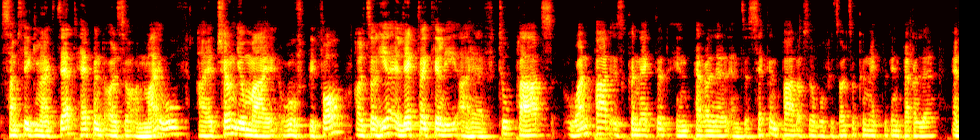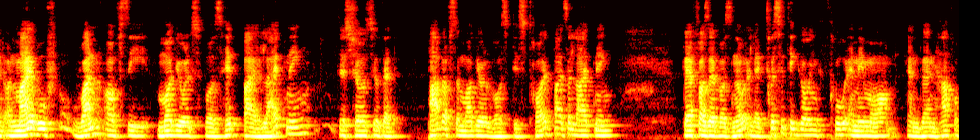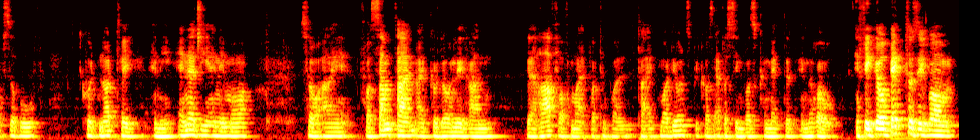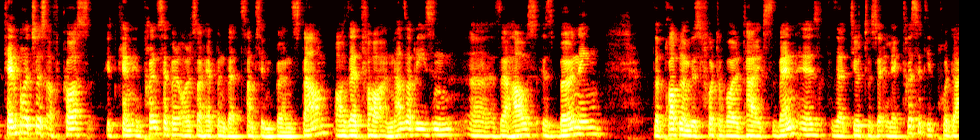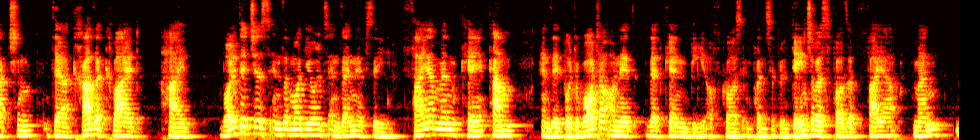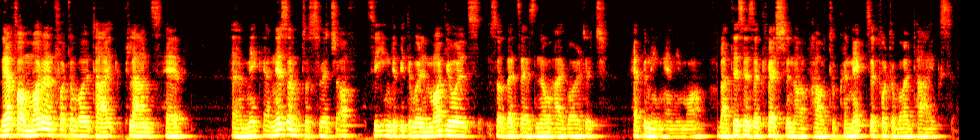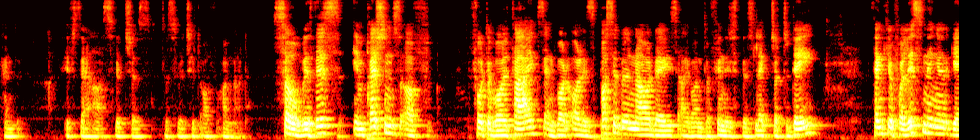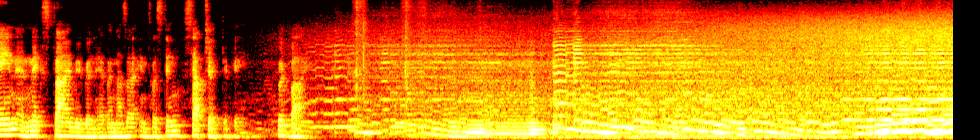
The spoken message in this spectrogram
Something like that happened also on my roof. I had shown you my roof before. Also here electrically I have two parts one part is connected in parallel and the second part of the roof is also connected in parallel. And on my roof, one of the modules was hit by lightning. This shows you that part of the module was destroyed by the lightning. Therefore, there was no electricity going through anymore. And then half of the roof could not take any energy anymore. So I, for some time, I could only run the half of my photovoltaic modules because everything was connected in a row. If we go back to the warm temperatures, of course, it can in principle also happen that something burns down or that for another reason uh, the house is burning. The problem with photovoltaics then is that due to the electricity production, there are rather quite high voltages in the modules and then if the firemen come and they put water on it that can be of course in principle dangerous for the firemen. Therefore modern photovoltaic plants have a mechanism to switch off the individual modules so that there's no high voltage happening anymore. But this is a question of how to connect the photovoltaics and if there are switches to switch it off or not. So with this impressions of photovoltaics and what all is possible nowadays, I want to finish this lecture today. Thank you for listening again and next time we will have another interesting subject again. Goodbye.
